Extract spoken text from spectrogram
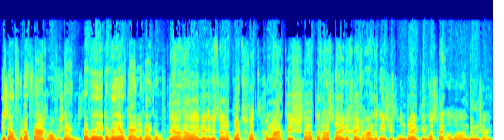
in Zandvoort ook vragen over zijn. Dus daar wil je, daar wil je ook duidelijkheid over. Ja, nou, in, de- in het rapport wat gemaakt is... staat de raadsleden geven aan dat inzicht ontbreekt... in wat zij allemaal aan het doen zijn.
